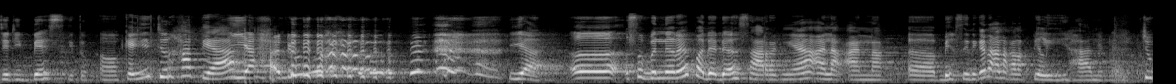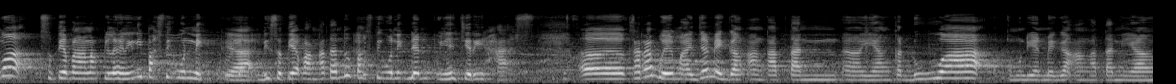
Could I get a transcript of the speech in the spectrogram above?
jadi best gitu. Oh kayaknya curhat ya. Iya aduh. Iya, uh, sebenarnya pada dasarnya anak-anak uh, best ini kan anak-anak pilihan. Cuma setiap anak-anak pilihan ini pasti unik ya. Di setiap angkatan tuh pasti unik dan punya ciri khas uh, karena Bu Emma aja megang angkatan uh, yang kedua, kemudian megang angkatan yang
